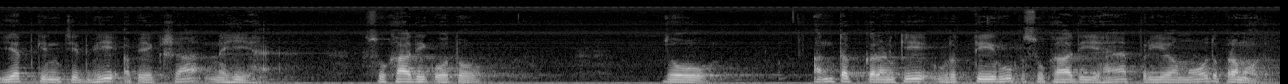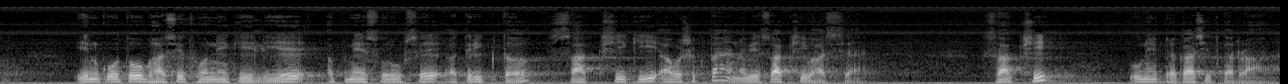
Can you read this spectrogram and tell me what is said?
यत किंचित भी अपेक्षा नहीं है। सुखादि को तो जो अंतकरण की वृत्ति रूप सुखादि है, प्रिय मोद, प्रमोद। इनको तो भाषित होने के लिए अपने स्वरूप से अतिरिक्त साक्षी की आवश्यकता है, न वे साक्षी भाष्य है। साक्षी उन्हें प्रकाशित कर रहा है।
